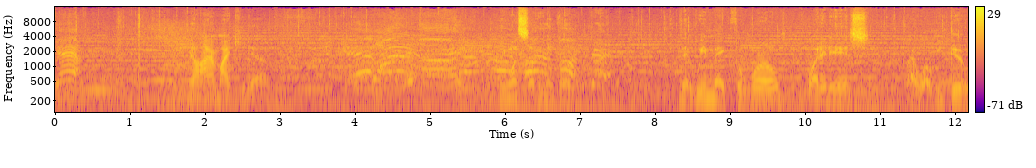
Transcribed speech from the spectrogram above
Yeah. You know, Iron Mike, he, uh, he once said to me that, that we make the world what it is by what we do.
